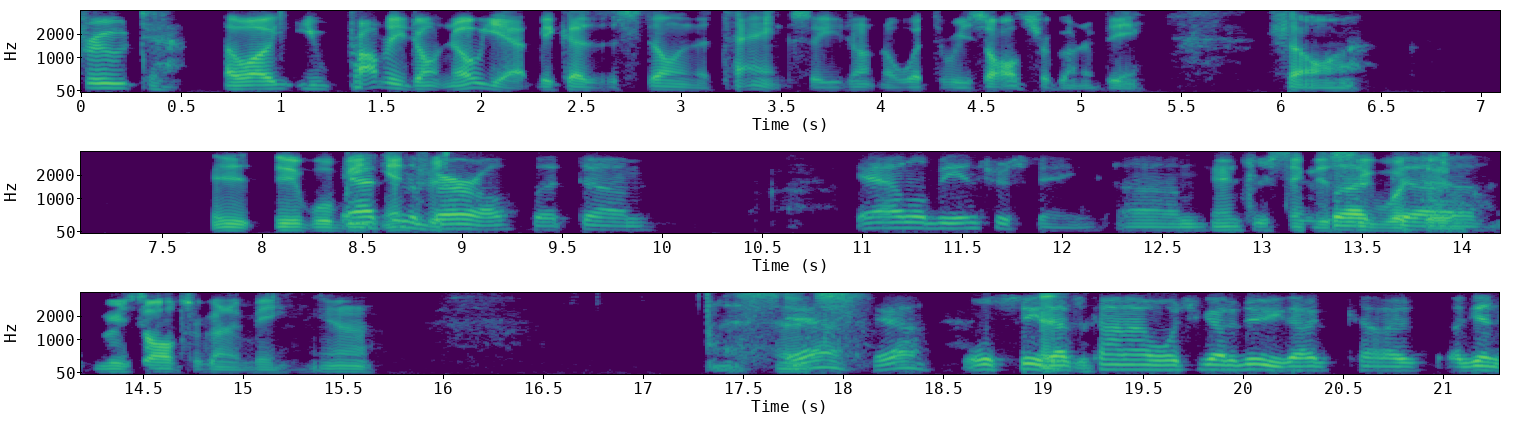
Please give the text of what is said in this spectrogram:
fruit? Well, you probably don't know yet because it's still in the tank, so you don't know what the results are going to be. So uh, it it will be Yeah, it's in the barrel, but um yeah, it'll be interesting. Um interesting to but, see what uh, the results are going to be. Yeah. Yeah, yeah. We'll see. That's kind of what you got to do. You got to kind of again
